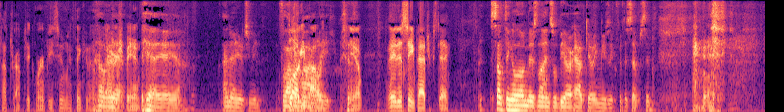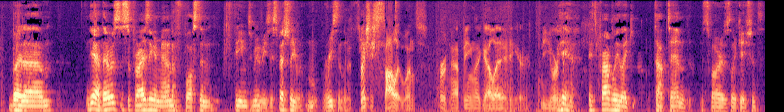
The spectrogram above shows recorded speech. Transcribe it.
not Dropkick Murphys, who am I thinking of? Oh, Irish yeah. band. Yeah, yeah, yeah. I know what you mean. Flogging Flogging Molly. Molly. yeah. It is St. Patrick's Day. Something along those lines will be our outgoing music for this episode. But um, yeah, there was a surprising amount of Boston themed movies, especially r- recently. Especially solid ones for it not being like L.A. or New York. Yeah, it's probably like top ten as far as locations.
